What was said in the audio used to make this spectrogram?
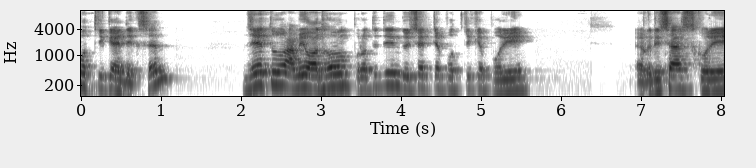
পত্রিকায় দেখছেন, যেহেতু আমি অধম, প্রতিদিন দুই চারটে পত্রিকা পড়ি রিসার্চ করি,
